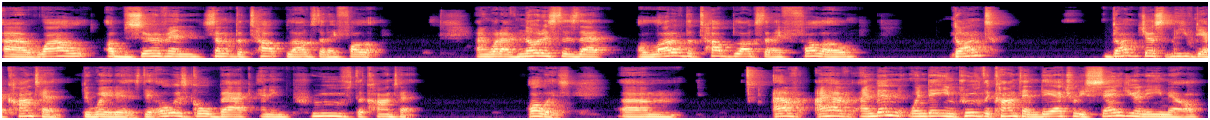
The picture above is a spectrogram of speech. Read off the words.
uh, while observing some of the top blogs that I follow. And what I've noticed is that a lot of the top blogs that I follow don't don't just leave their content the way it is. They always go back and improve the content. Always. Um, I've, I have, and then when they improve the content, they actually send you an email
